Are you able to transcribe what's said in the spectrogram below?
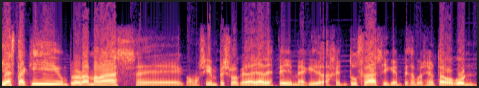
Y hasta aquí un programa más. eh, como siempre, solo queda ya despedirme aquí de la gentuza, así que empiezo por el señor Tagokun.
